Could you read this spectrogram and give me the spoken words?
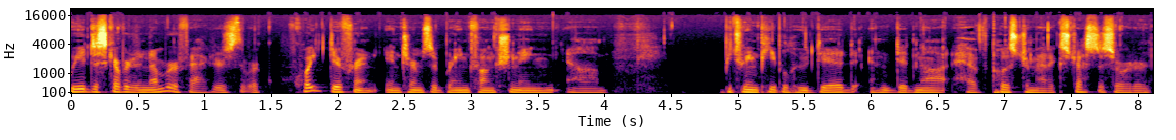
we had discovered a number of factors that were quite different in terms of brain functioning um, between people who did and did not have post traumatic stress disorder.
